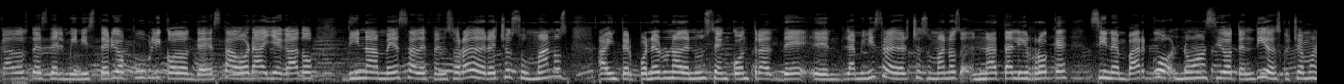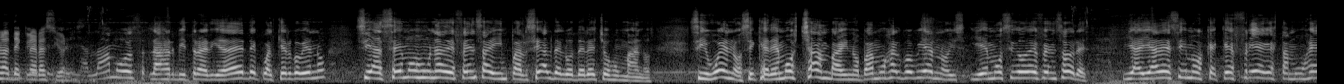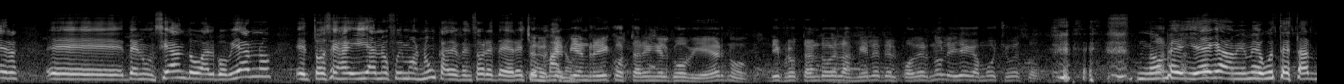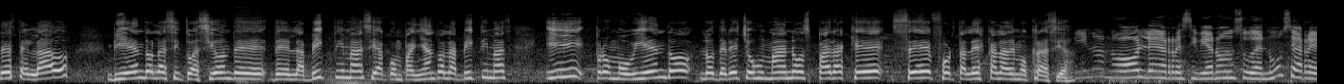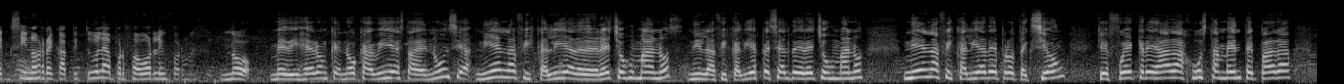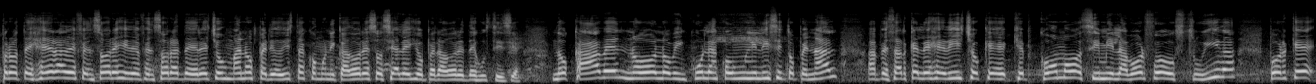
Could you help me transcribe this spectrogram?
Desde el Ministerio Público, donde a esta hora ha llegado Dina Mesa, defensora de derechos humanos, a interponer una denuncia en contra de la ministra de Derechos Humanos, Natalie Roque. Sin embargo, no ha sido atendido. Escuchemos las declaraciones. Hablamos las arbitrariedades de cualquier gobierno si hacemos una defensa imparcial de los derechos humanos. Si bueno, si queremos chamba y nos vamos al gobierno y, y hemos sido defensores y allá decimos que qué friega esta mujer eh, denunciando al gobierno, entonces ahí ya no fuimos nunca defensores de derechos Pero humanos. Es, que es bien rico estar en el gobierno, disfrutando de las mieles del poder, no le llega mucho eso. no me llega, a mí me gusta estar de este lado, viendo la situación de, de las víctimas y acompañando a las víctimas y promoviendo los derechos humanos para que se fortalezca la democracia. No le recibieron su denuncia, si nos recapitula por favor la información. No, me dijeron que no cabía esta denuncia ni en la Fiscalía de Derechos Humanos, ni en la Fiscalía Especial de Derechos Humanos, ni en la Fiscalía de Protección, que fue creada justamente para proteger a defensores y defensoras de derechos humanos, periodistas, comunicadores sociales y operadores de justicia. No cabe, no lo vinculan con un ilícito penal, a pesar que les he dicho que, como si mi labor fue obstruida, porque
